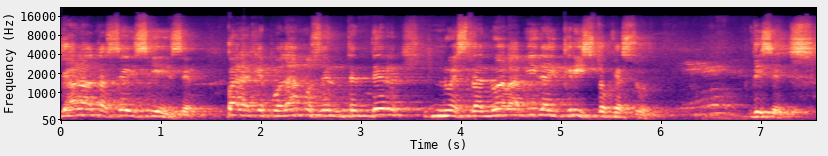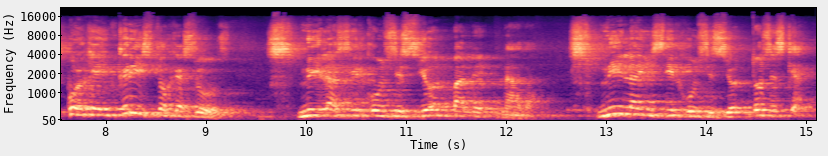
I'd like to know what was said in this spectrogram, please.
Gálatas 6, 15. Para que podamos entender nuestra nueva vida en Cristo Jesús. Dice, porque en Cristo Jesús ni la circuncisión vale nada, ni la incircuncisión. Entonces, ¿qué?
